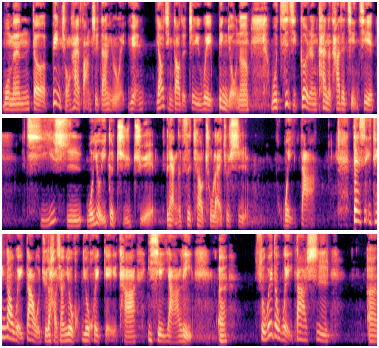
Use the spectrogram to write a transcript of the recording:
我们的病虫害防治单元委员。邀请到的这一位病友呢，我自己个人看了他的简介，其实我有一个直觉，两个字跳出来就是伟大。但是，一听到伟大，我觉得好像又又会给他一些压力。呃，所谓的伟大是，呃，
